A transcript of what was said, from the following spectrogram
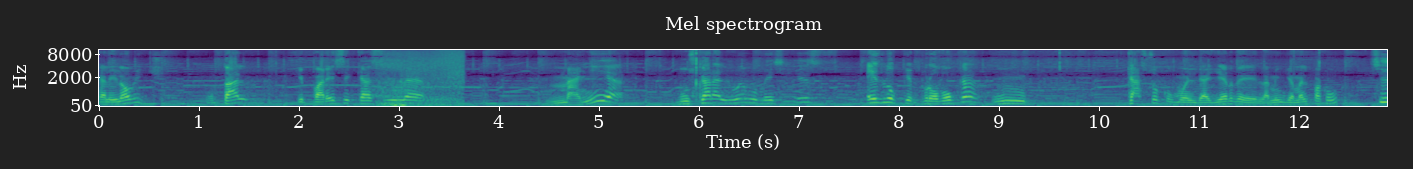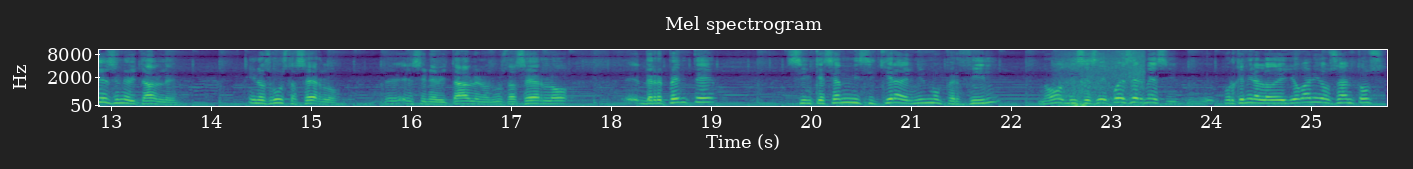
Halilovic, o tal, que parece casi una manía buscar al nuevo Messi. Es, es lo que provoca un caso como el de ayer de Lamin Yamal, Paco. Sí, es inevitable. Y nos gusta hacerlo. Eh, Es inevitable, nos gusta hacerlo. Eh, De repente, sin que sean ni siquiera del mismo perfil, ¿no? Dices, eh, puede ser Messi. Porque mira, lo de Giovanni Dos Santos,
